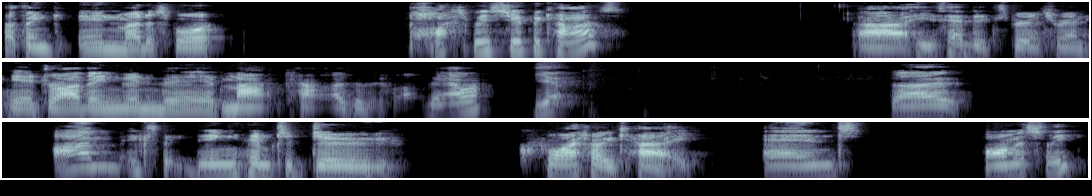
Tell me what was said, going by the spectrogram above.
I think in motorsport, possibly supercars. Uh, he's had experience around here driving in the MARC cars at the five hour. Yep. So I'm expecting him to do quite okay. And honestly,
